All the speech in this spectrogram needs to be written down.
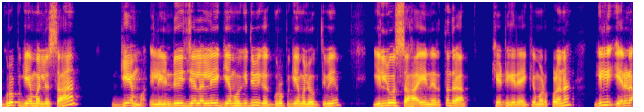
ಗ್ರೂಪ್ ಗೇಮಲ್ಲೂ ಸಹ ಗೇಮ್ ಇಲ್ಲಿ ಇಂಡಿವಿಜುವಲ್ ಅಲ್ಲಿ ಗೇಮ್ ಹೋಗಿದ್ವಿ, ಈಗ ಗ್ರೂಪ್ ಗೇಮಲ್ಲಿ ಹೋಗ್ತೀವಿ. ಇಲ್ಲೂ ಸಹ ಏನಿರುತ್ತಂದ್ರೆ ಕೆಟಗರಿ ಆಯ್ಕೆ ಮಾಡ್ಕೊಳ್ಳೋಣ. ಇಲ್ಲಿ ಎರಡು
